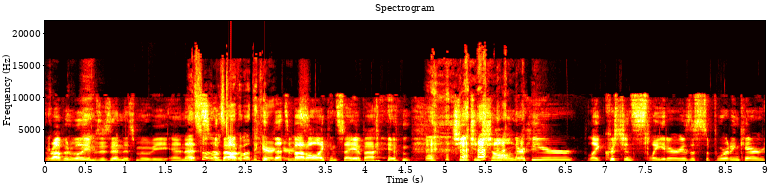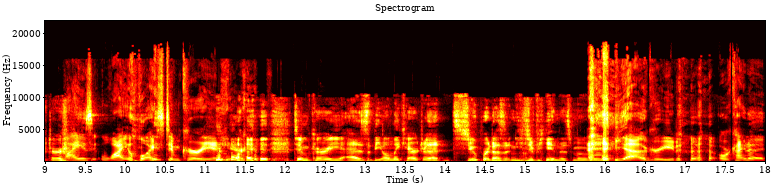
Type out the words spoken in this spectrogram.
Robin Williams is in this movie, and Let's- that's let's about talk about the that's about all I can say about him. Cheech and Chong are here. Like Christian Slater is a supporting character. Why is why why is Tim Curry in here? Why- Tim Curry as the only character that super doesn't need to be in this movie. yeah, agreed. or kind of,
